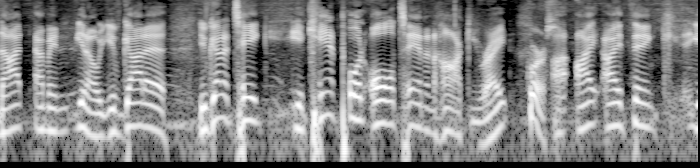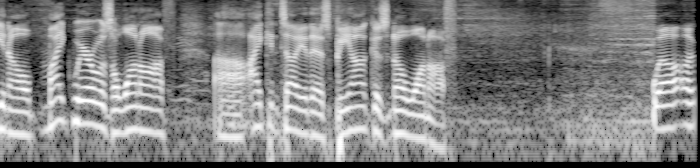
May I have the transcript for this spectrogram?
Not I mean, you know, you've got to you've got to take you can't put all 10 in hockey, right? Of course. I I think, you know, Mike Weir was a one-off. Uh, I can tell you this, Bianca's no one-off. Well, uh,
